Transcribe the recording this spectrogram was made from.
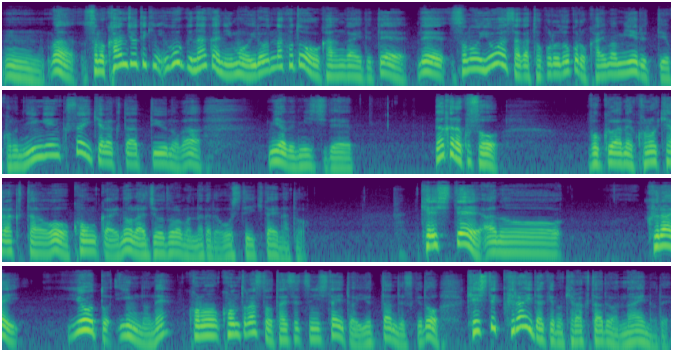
うん。まあ、その感情的に動く中にもいろんなことを考えてて、で、その弱さがところどころ垣間見えるっていう、この人間臭いキャラクターっていうのが、宮部みちで、だからこそ、僕はね、このキャラクターを今回のラジオドラマの中で推していきたいなと。決して、あのー、暗い、陽と陰のね、このコントラストを大切にしたいとは言ったんですけど、決して暗いだけのキャラクターではないので、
